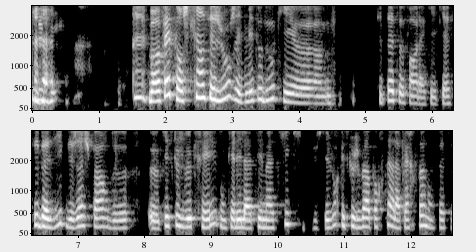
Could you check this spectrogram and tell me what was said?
Bah, en fait, quand je crée un séjour, j'ai une méthode qui est, euh, qui peut-être, enfin qui est, assez basique. Déjà, je pars de qu'est-ce que je veux créer, donc quelle est la thématique du séjour, qu'est-ce que je veux apporter à la personne en fait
